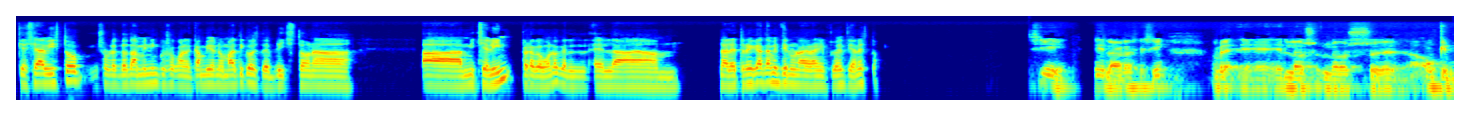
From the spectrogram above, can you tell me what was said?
que se ha visto, sobre todo también incluso con el cambio de neumáticos de Bridgestone a, a Michelin, pero que bueno, que la, electrónica también tiene una gran influencia en esto. Sí, sí, la verdad es que sí. Hombre, eh, los, los eh, aunque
